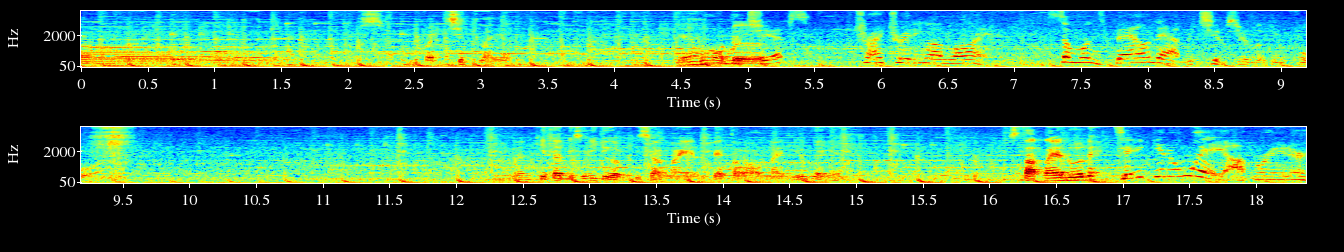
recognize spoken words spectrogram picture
eh bukan chip lah ya ya mode chips? Try trading online. Someone's bound to have the chips you're looking for. Dan kita di sini juga bisa main battle online juga ya start aja dulu deh Take it away, operator.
